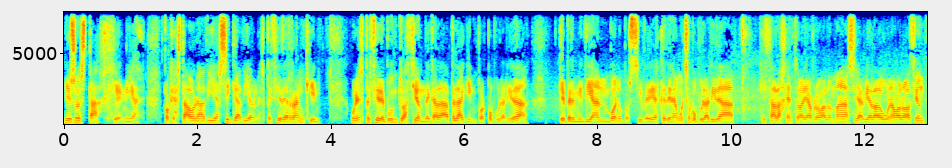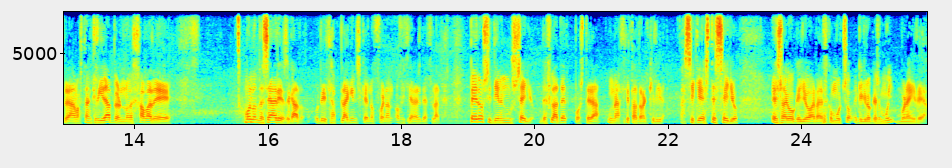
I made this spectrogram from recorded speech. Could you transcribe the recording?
Y eso está genial, porque hasta ahora había, sí que había una especie de ranking, una especie de puntuación de cada plugin por popularidad, que permitían, bueno, pues si veías que tenía mucha popularidad, quizá la gente lo haya probado más y había dado alguna valoración, te daba más tranquilidad, pero no dejaba de, bueno, de ser arriesgado utilizar plugins que no fueran oficiales de Flutter. Pero si tienen un sello de Flutter, pues te da una cierta tranquilidad. Así que este sello es algo que yo agradezco mucho y que creo que es muy buena idea.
